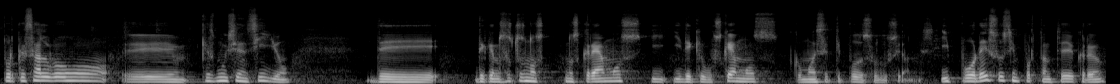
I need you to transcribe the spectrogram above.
porque es algo que es muy sencillo de, de que nosotros nos, nos creamos y, de que busquemos como ese tipo de soluciones. Y por eso es importante, yo creo,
